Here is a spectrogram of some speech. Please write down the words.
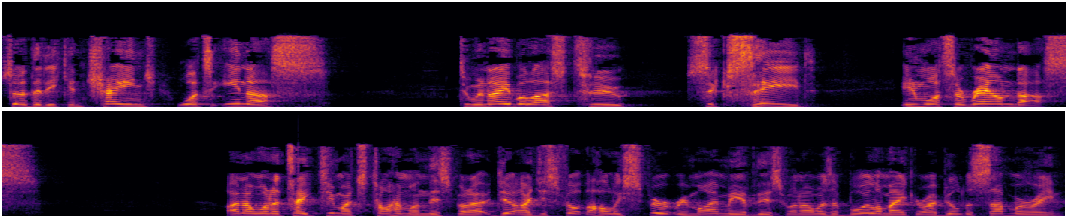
so that He can change what's in us to enable us to succeed in what's around us. I don't want to take too much time on this, but I, just felt the Holy Spirit remind me of this. When I was a boilermaker, I built a submarine.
